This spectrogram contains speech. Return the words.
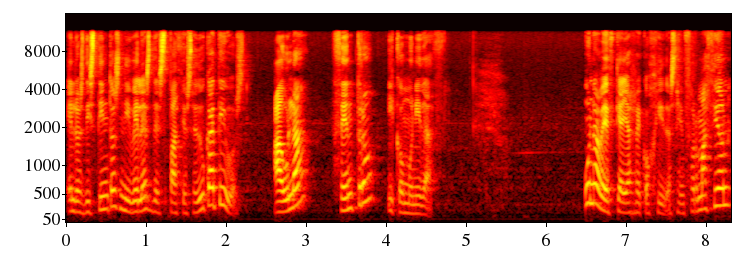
en los distintos niveles de espacios educativos, aula, centro y comunidad. Una vez que hayas recogido esa información,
